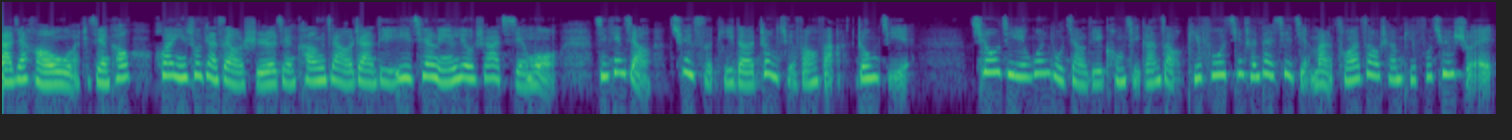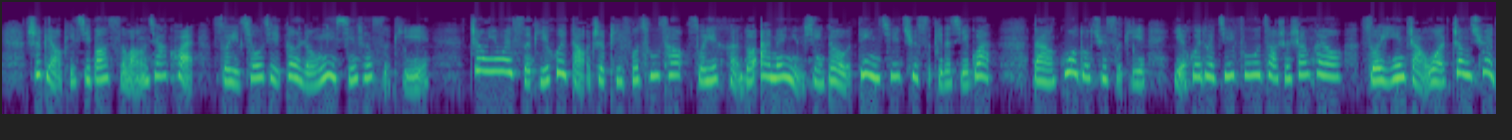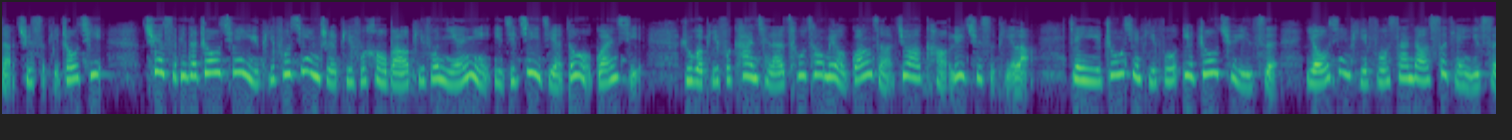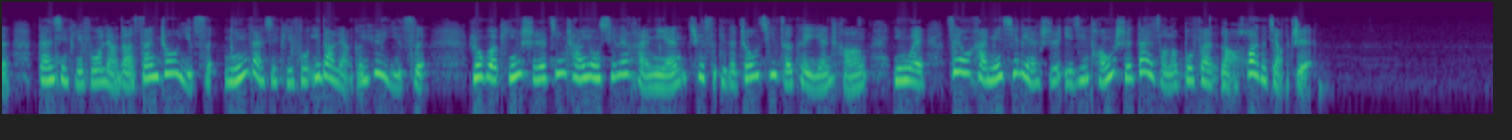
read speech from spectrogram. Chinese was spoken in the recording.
大家好，我是健康，欢迎收看三小时健康加油站第一千零六十二期节目。今天讲去死皮的正确方法，终结。秋季温度降低，空气干燥，皮肤新陈代谢减慢，从而造成皮肤缺水，使表皮细胞死亡加快，所以秋季更容易形成死皮。正因为死皮会导致皮肤粗糙，所以很多爱美女性都有定期去死皮的习惯。但过度去死皮也会对肌肤造成伤害哦，所以应掌握正确的去死皮周期。去死皮的周期与皮肤性质、皮肤厚薄、皮肤年龄以及季节都有关系。如果皮肤看起来粗糙没有光泽，就要考虑去。去死皮了，建议中性皮肤一周去一次，油性皮肤三到四天一次，干性皮肤两到三周一次，敏感性皮肤一到两个月一次。如果平时经常用洗脸海绵，去死皮的周期则可以延长，因为在用海绵洗脸时，已经同时带走了部分老化的角质。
